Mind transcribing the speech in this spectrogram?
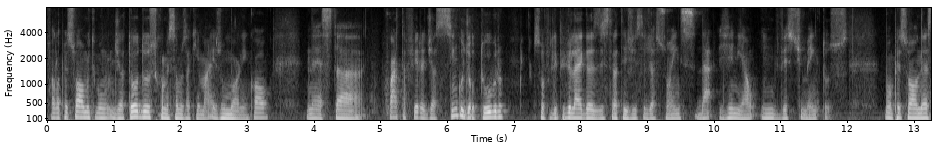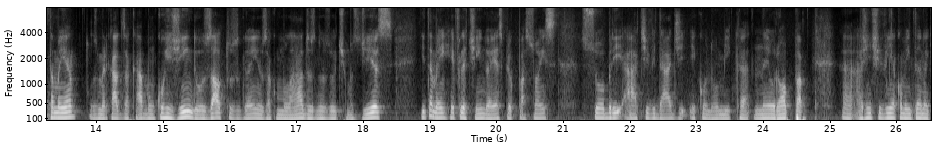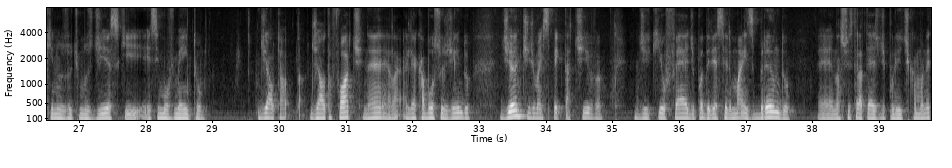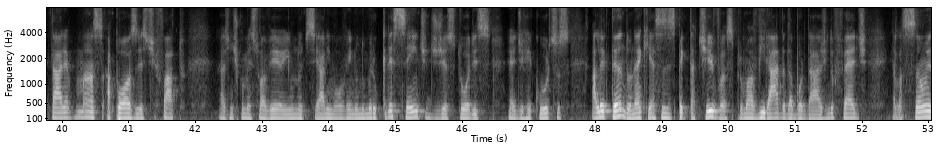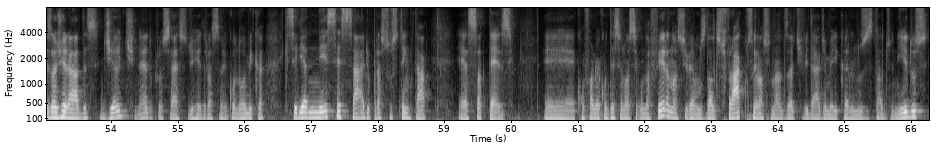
Fala pessoal, muito bom dia a todos. Começamos aqui mais um Morning Call nesta quarta-feira, dia 5 de outubro. Sou Felipe Vilegas, estrategista de ações da Genial Investimentos. Bom, pessoal, nesta manhã os mercados acabam corrigindo os altos ganhos acumulados nos últimos dias e também refletindo aí as preocupações sobre a atividade econômica na Europa. Ah, a gente vinha comentando aqui nos últimos dias que esse movimento de alta, de alta forte, né? Ela, ele acabou surgindo diante de uma expectativa de que o Fed poderia ser mais brando é, na sua estratégia de política monetária, mas após este fato, a gente começou a ver um noticiário envolvendo um número crescente de gestores é, de recursos, alertando né, que essas expectativas para uma virada da abordagem do Fed elas são exageradas diante né, do processo de retração econômica que seria necessário para sustentar essa tese. É, conforme aconteceu na segunda-feira, nós tivemos dados fracos relacionados à atividade americana nos Estados Unidos.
